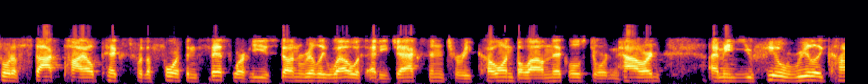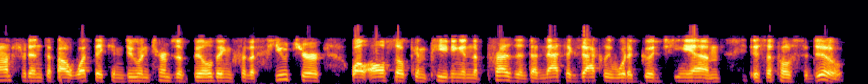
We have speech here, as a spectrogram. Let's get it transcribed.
sort of stockpile picks for the fourth and fifth where he's done really well with Eddie Jackson, Tarik Cohen, Bilal Nichols, Jordan Howard. I mean, you feel really confident about what they can do in terms of building for the future while also competing in the present, and that's exactly what a good GM is supposed to do.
